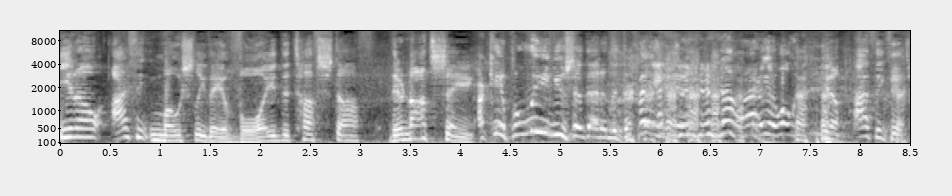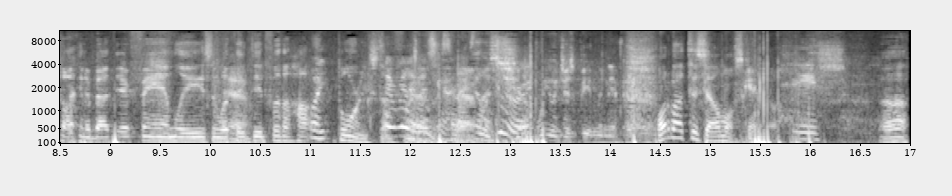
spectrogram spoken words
You know, I think mostly they avoid the tough stuff. They're not saying, I can't believe you said that in the debate. no, I, you, know, what we-" you know, I think they're talking about their families and what Yeah. they did for the holiday. Boring stuff. it really right? was just It was show. We would just be manipulated. What about this Elmo scandal? Yeesh. Uh,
